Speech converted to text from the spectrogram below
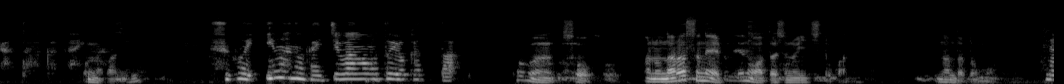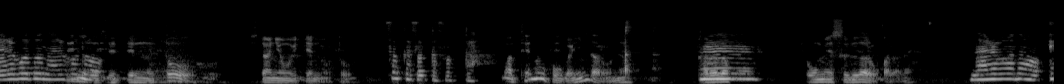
がとうございこんな感じ？ます。すごい、今のが一番音良かった。多分、そう。あの、鳴らすね、手の私の位置とかね。なんだと思う？なるほど、なるほど手に乗。せてんのと、下に置いてんのと。そっかそっかそっか。まあ、手の方がいいんだろうね。う体もん表明するだろうからね。なるほど。え、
